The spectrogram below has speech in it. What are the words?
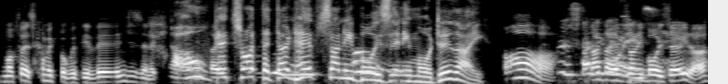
my first comic book with the Avengers in it. Um, Oh, they- that's right. They don't have Sunny Boys anymore, do they? Oh, Sunny don't they have Sunny Boys either?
